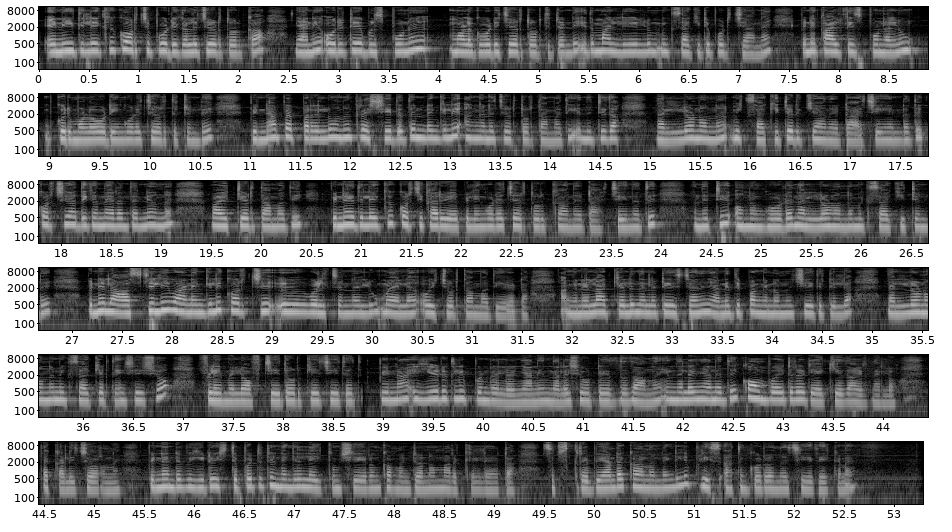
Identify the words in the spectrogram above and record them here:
ഇനി ഇതിലേക്ക് കുറച്ച് പൊടികൾ ചേർത്ത് കൊടുക്കുക ഞാൻ ഒരു ടേബിൾ സ്പൂണ് മുളക് പൊടി ചേർത്ത് കൊടുത്തിട്ടുണ്ട്. ഇത് മല്ലിയിലും മിക്സ് ആക്കിയിട്ട് പൊടിച്ചാണ് പിന്നെ കാൽ ടീസ്പൂണെല്ലാം കുരുമുളക് പൊടിയും കൂടെ ചേർത്തിട്ടുണ്ട്. പിന്നെ ആ പെപ്പറെല്ലാം ഒന്ന് ക്രഷ് ചെയ്തതുണ്ടെങ്കിൽ അങ്ങനെ ചേർത്ത് കൊടുത്താൽ മതി. എന്നിട്ട് ഇതാ നല്ലോണം ഒന്ന് മിക്സ് ആക്കിയിട്ട് എടുക്കുകയാണ് കേട്ടോ ചെയ്യേണ്ടത്. കുറച്ച് അധികം നേരം തന്നെ ഒന്ന് വഴറ്റിയെടുത്താൽ മതി. പിന്നെ ഇതിലേക്ക് കുറച്ച് കറിവേപ്പിലയും കൂടെ ചേർത്ത് കൊടുക്കുകയാണ് കേട്ടോ ചെയ്യുന്നത്. എന്നിട്ട് ഒന്നും കൂടെ നല്ലോണം ഒന്ന് മിക്സ് ആക്കിയിട്ടുണ്ട്. പിന്നെ ലാസ്റ്റിൽ വേണമെങ്കിൽ കുറച്ച് വെളിച്ചെണ്ണയിലും മേലെ ഒഴിച്ചു കൊടുത്താൽ മതി കേട്ടോ. അങ്ങനെയെല്ലാം ആക്കിയാൽ നല്ല ടേസ്റ്റാണ് ഞാനിതിപ്പോൾ അങ്ങനെയൊന്നും ചെയ്തിട്ടില്ല. നല്ലോണം ഒന്ന് മിക്സ് ആക്കി എടുത്തതിന് ശേഷം ഫ്ലെയിമിൽ ഓഫ് ചെയ്ത് കൊടുക്കുകയാണ് ചെയ്തത്. പിന്നെ ഈ ഒരു ക്ലിപ്പ് ഉണ്ടല്ലോ ഞാൻ ഇന്നലെ ഷൂട്ട് ചെയ്തതാണ്. ഇന്നലെ ഞാനിത് കോംബോ ആയിട്ട് റെഡിയാക്കിയതായിരുന്നല്ലോ തക്കാളി ചോറിന്. പിന്നെ എന്റെ വീഡിയോ ഇഷ്ടപ്പെട്ടിട്ടുണ്ടെങ്കിൽ ലൈക്കും ഷെയറും കമന്റും ഒന്നും മറക്കില്ല കേട്ടോ. സബ്സ്ക്രൈബ് ചെയ്യാണ്ട് കാണുന്നുണ്ടെങ്കിൽ പ്ലീസ് അതും കൂടെ ഒന്ന് ചെയ്തേക്കണേ.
